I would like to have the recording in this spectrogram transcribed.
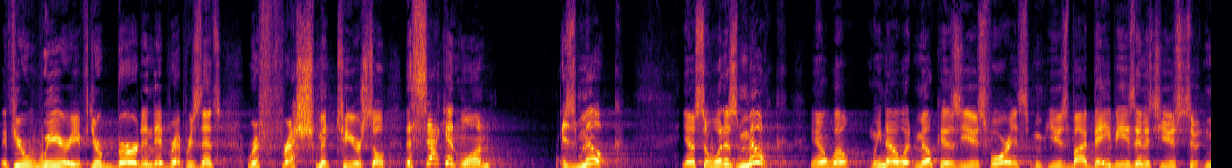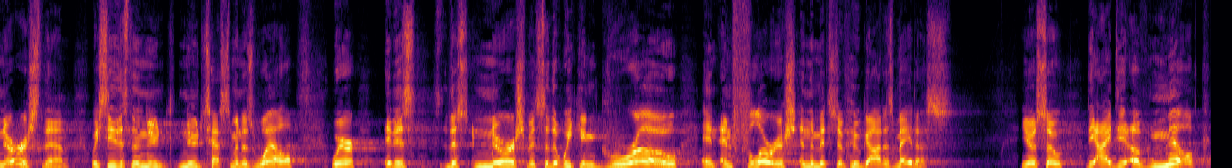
If you're weary, if you're burdened, it represents refreshment to your soul. The second one is milk. You know, so what is milk? You know, well, we know what milk is used for. It's used by babies and it's used to nourish them. We see this in the New, Testament as well, where it is this nourishment so that we can grow and, and flourish in the midst of who God has made us. You know, so the idea of milk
